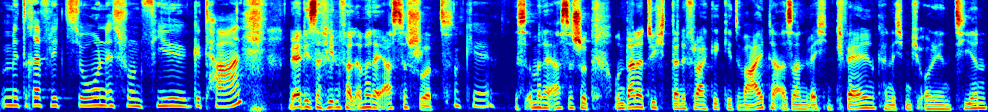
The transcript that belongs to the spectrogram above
mit Reflexion ist schon viel getan. Ja, die ist auf jeden Fall immer der erste Schritt. Okay. Ist immer der erste Schritt. Und dann natürlich, deine Frage geht weiter. Also an welchen Quellen kann ich mich orientieren?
